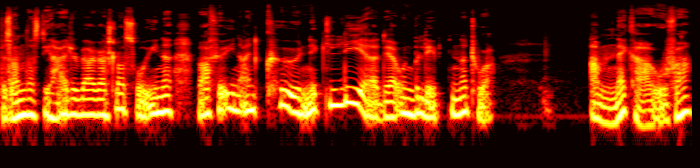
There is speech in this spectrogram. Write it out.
Besonders die Heidelberger Schlossruine war für ihn ein König Lear der unbelebten Natur. Am Neckarufer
